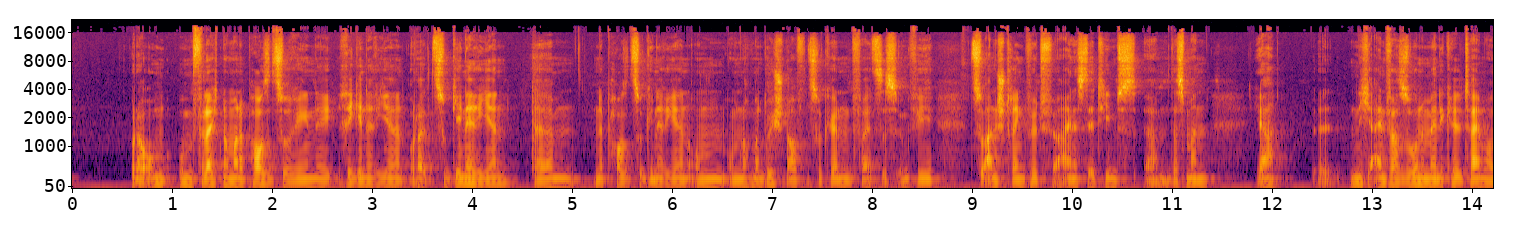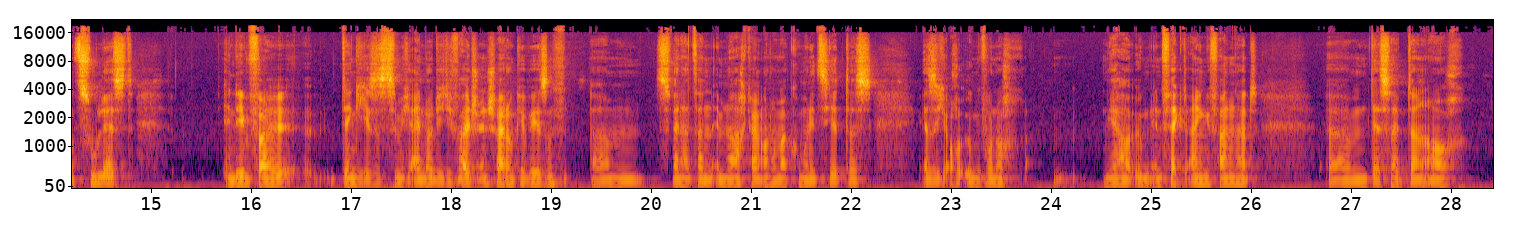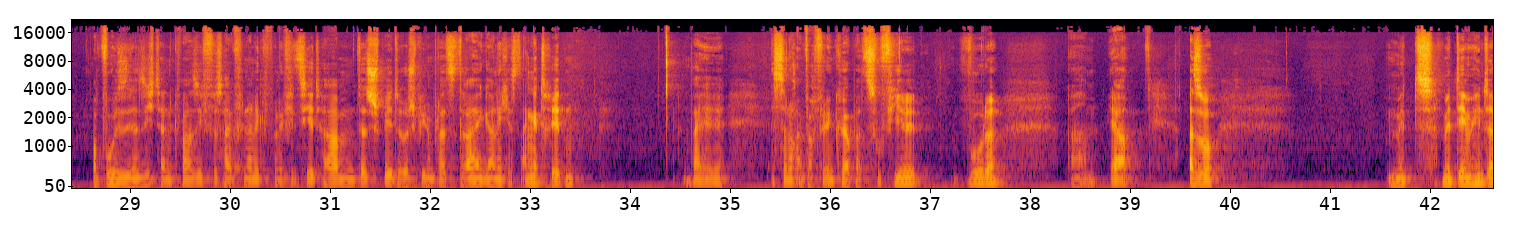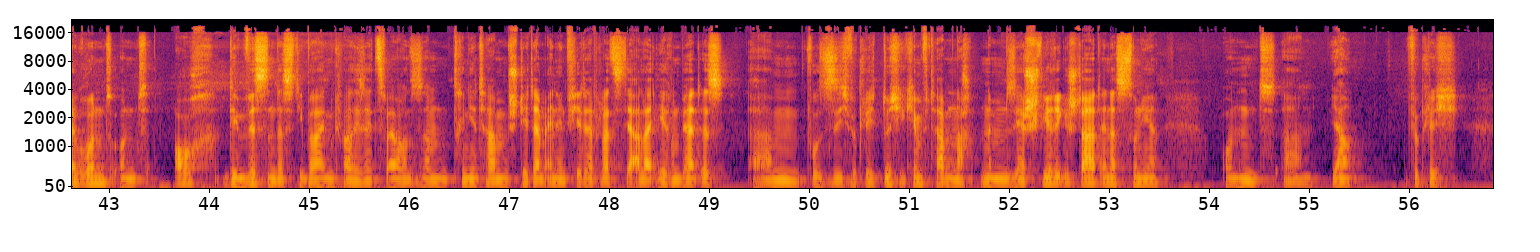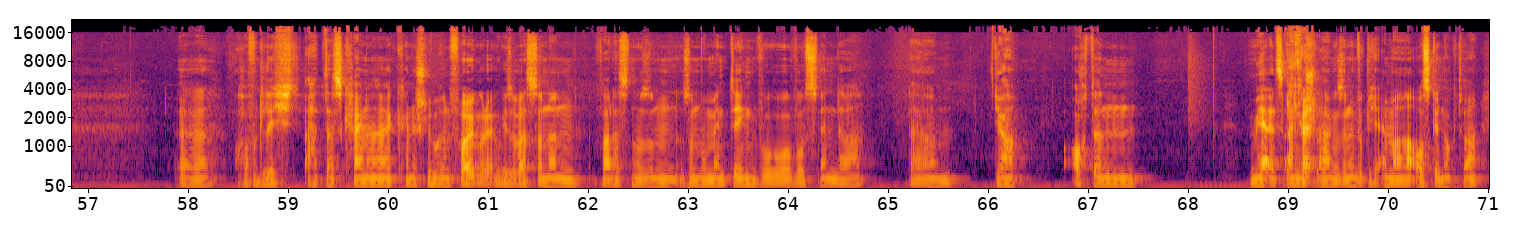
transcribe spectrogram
oder um, um vielleicht nochmal eine Pause zu regenerieren oder zu generieren, ähm, eine Pause zu generieren, um, um nochmal durchschnaufen zu können, falls es irgendwie zu anstrengend wird für eines der Teams, ähm, dass man ja äh, nicht einfach so eine Medical Timeout zulässt. In dem Fall, äh, denke ich, ist es ziemlich eindeutig die falsche Entscheidung gewesen. Ähm, Sven hat dann im Nachgang auch nochmal kommuniziert, dass er sich auch irgendwo noch ja, irgendeinen Infekt eingefangen hat. Ähm, deshalb dann auch obwohl sie sich dann quasi fürs Halbfinale qualifiziert haben, das spätere Spiel um Platz 3 gar nicht erst angetreten, weil es dann auch einfach für den Körper zu viel wurde. Ähm, ja, also mit, mit dem Hintergrund und auch dem Wissen, dass die beiden quasi seit zwei Wochen zusammen trainiert haben, steht am Ende ein vierter Platz, der aller Ehren wert ist, ähm, wo sie sich wirklich durchgekämpft haben nach einem sehr schwierigen Start in das Turnier. Und ähm, ja, wirklich äh, hoffentlich hat das keine, keine schlimmeren Folgen oder irgendwie sowas, sondern war das nur so ein, so ein Momentding, wo, wo Sven da ähm, ja auch dann mehr als angeschlagen, sondern wirklich einmal ausgenockt war.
